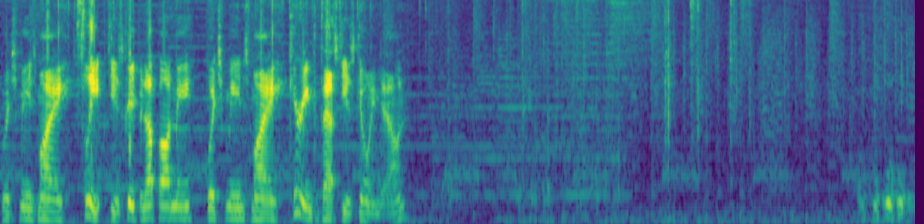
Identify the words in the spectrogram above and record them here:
which means my sleep is creeping up on me, which means my carrying capacity is going down. Ooh.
